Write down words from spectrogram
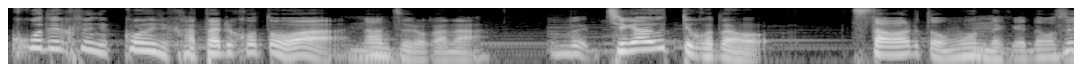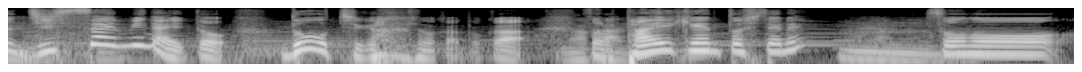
ここでこういうふうにこういうふうに語ることは、うん。なんつうのかな。違うってことは伝わると思うんだけども、うん。それ実際見ないとどう違うのかとか、その体験としてね、うん。その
